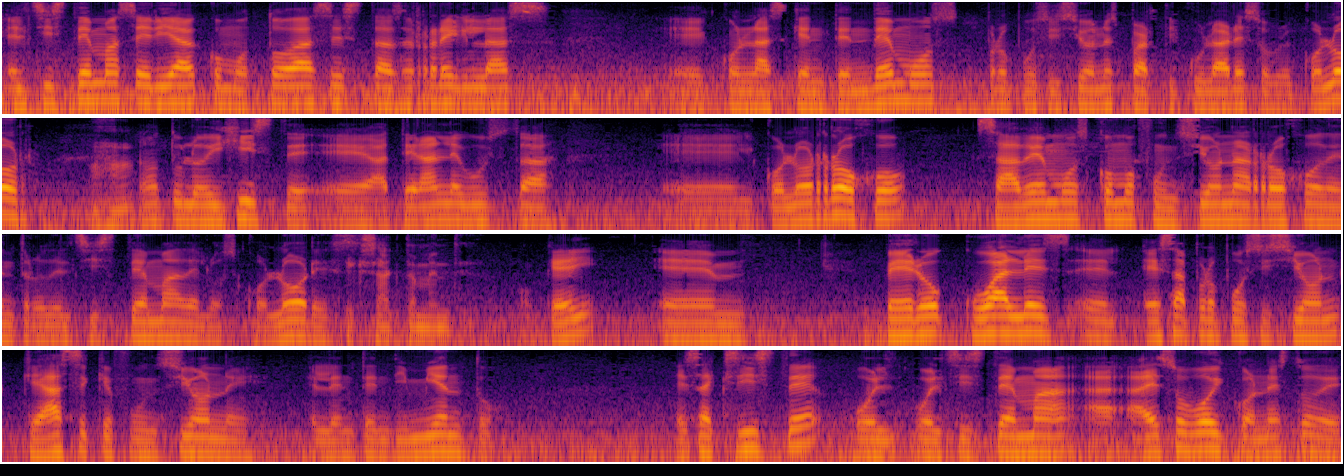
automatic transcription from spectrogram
el sistema sería como todas estas reglas eh, con las que entendemos proposiciones particulares sobre color ¿no? Tú lo dijiste, eh, a Terán le gusta eh, el color rojo, sabemos cómo funciona rojo dentro del sistema de los colores. Exactamente. ¿Ok? Pero ¿cuál es esa proposición que hace que funcione el entendimiento? ¿Esa existe o el, sistema, a, eso voy con esto de,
